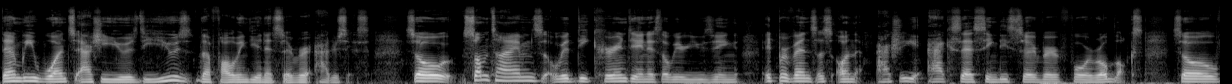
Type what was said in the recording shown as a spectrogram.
then we want to actually use the use the following DNS server addresses. So sometimes with the current DNS that we're using, it prevents us on actually accessing the server for Roblox. So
